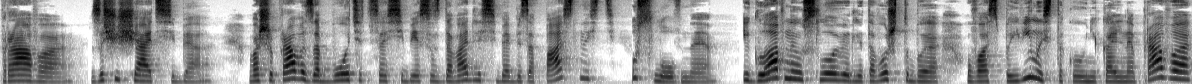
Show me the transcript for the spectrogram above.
право защищать себя, ваше право заботиться о себе, создавать для себя безопасность условное. И главное условие для того, чтобы у вас появилось такое уникальное право,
